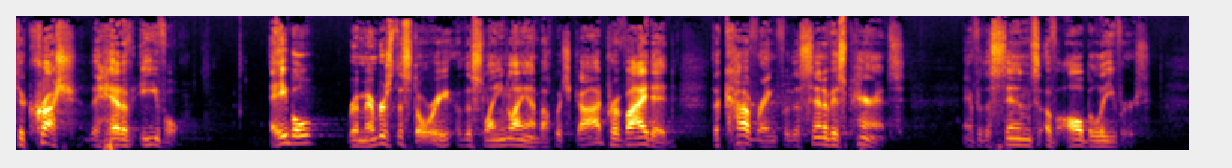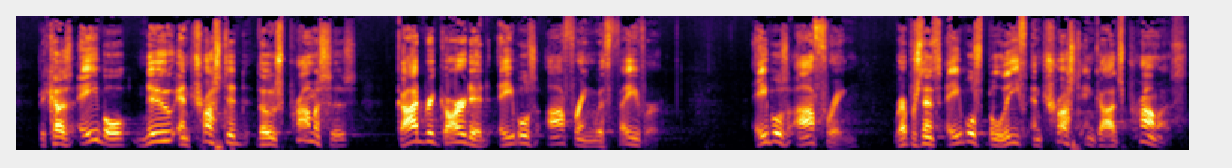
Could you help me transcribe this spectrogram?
to crush the head of evil. Abel remembers the story of the slain lamb by which God provided the covering for the sin of his parents and for the sins of all believers. Because Abel knew and trusted those promises, God regarded Abel's offering with favor. Abel's offering represents Abel's belief and trust in God's promise.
